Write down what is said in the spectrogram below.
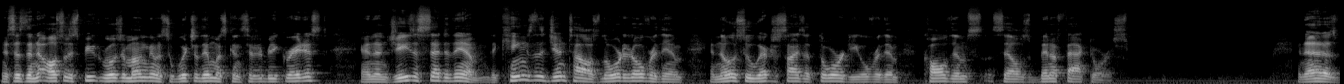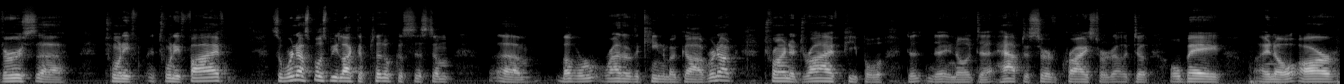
It says, Then also dispute rose among them as to which of them was considered to be greatest. And then Jesus said to them, The kings of the Gentiles lord it over them, and those who exercise authority over them call themselves benefactors. And that is verse uh, 20, 25. So we're not supposed to be like the political system, um, but we're rather the kingdom of God. We're not trying to drive people to, you know, to have to serve Christ or to, to obey, you know, our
